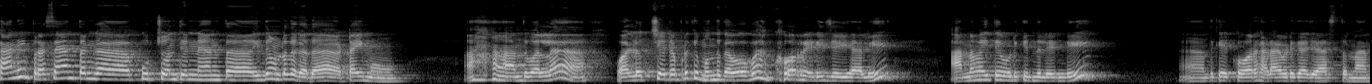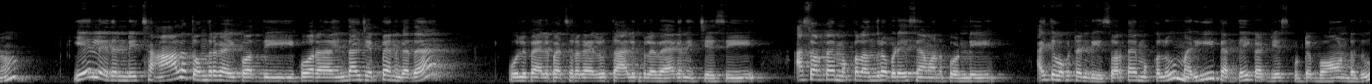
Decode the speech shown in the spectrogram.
కానీ ప్రశాంతంగా కూర్చొని తినేంత ఇది ఉండదు కదా టైము. అందువల్ల వాళ్ళు వచ్చేటప్పటికి ముందు గబగబా కూర రెడీ చేయాలి. అన్నం అయితే ఉడికిందిలేండి. అందుకే కూర హడావిడిగా చేస్తున్నాను. ఏం లేదండి చాలా తొందరగా అయిపోద్ది ఈ కూర. ఇందాక చెప్పాను కదా ఉల్లిపాయలు పచ్చరకాయలు తాలింపుల వేగనిచ్చేసి ఆ సొరకాయ ముక్కలు అందులో పడేసామనుకోండి. అయితే ఒకటండి సొరకాయ ముక్కలు మరీ పెద్దవి కట్ చేసుకుంటే బాగుండదు.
